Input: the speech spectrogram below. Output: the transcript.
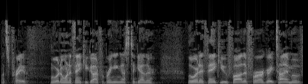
Let's pray. Lord, I want to thank you, God, for bringing us together. Lord, I thank you, Father, for our great time of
